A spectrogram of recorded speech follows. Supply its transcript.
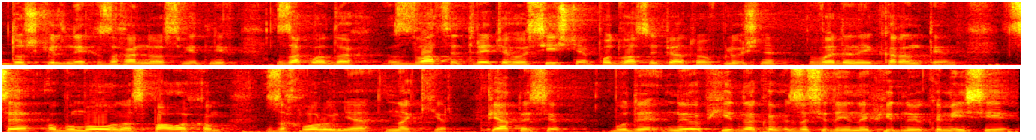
дошкільних, загальноосвітніх закладах з 23 січня по 25 включно введений карантин. Це обумовлено спалахом захворювання на кір. В п'ятницю буде необхідне засідання необхідної комісії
